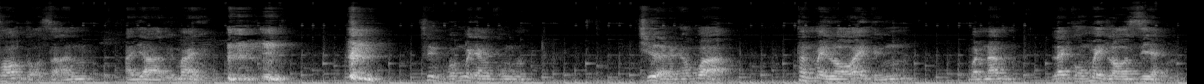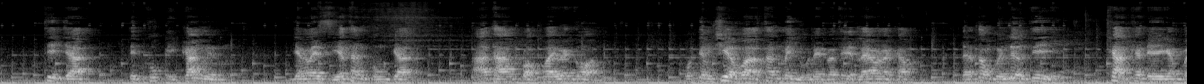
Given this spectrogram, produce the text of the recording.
ฟ้องต่อศาลอาญาหรือไม่ ซึ่งผมก็ยังคงเชื่อนะครับว่า ท่านไม่รอให้ถึงวันนั้น และคงไม่รอเสี่ยงที่จะติดคุกอีกครั้งหนึ่ง อย่างไรเสียท่านคงจะหาทางปลอดภัยไว้ก่อน ผมยังเชื่อว่าท่านไม่อยู่ในประเทศแล้วนะครับ แต่ต้องเป็นเรื่องที่คาดคะเนกันไป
